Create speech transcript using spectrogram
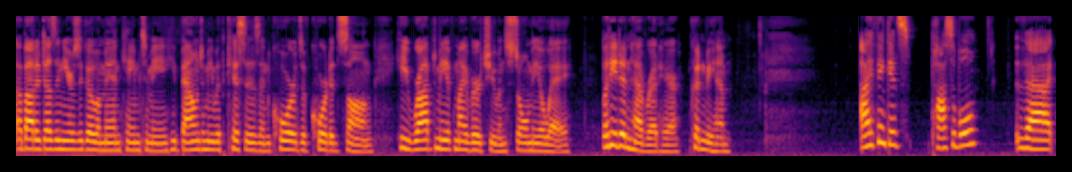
About a dozen years ago, a man came to me. He bound me with kisses and chords of chorded song. He robbed me of my virtue and stole me away. But he didn't have red hair. Couldn't be him. I think it's possible that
